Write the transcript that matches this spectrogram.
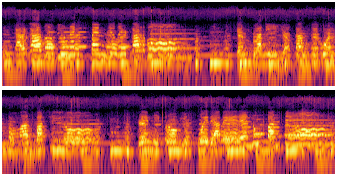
encargados de un expendio de carbón en planillas han devuelto más vacío que microbios puede haber en un panteón.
